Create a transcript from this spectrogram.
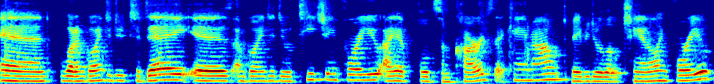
And what I'm going to do today is I'm going to do a teaching for you. I have pulled some cards that came out, maybe do a little channeling for you.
